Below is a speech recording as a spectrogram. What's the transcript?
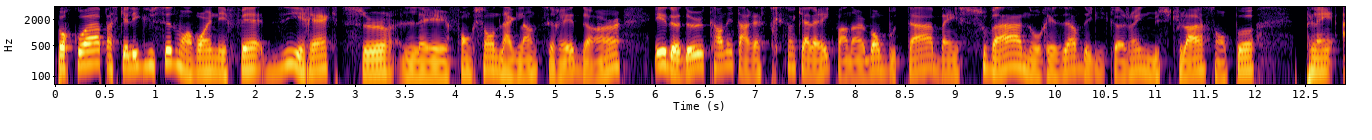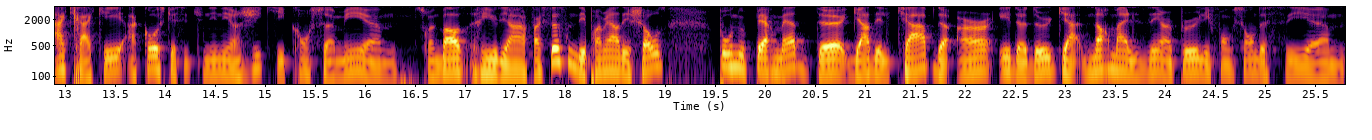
Pourquoi? Parce que les glucides vont avoir un effet direct sur les fonctions de la glande thyroïde, de un, et de deux, quand on est en restriction calorique pendant un bon bout de temps, bien souvent nos réserves de glycogène musculaire sont pas plein à craquer à cause que c'est une énergie qui est consommée euh, sur une base régulière. Fait que ça, c'est une des premières des choses pour nous permettre de garder le cap de 1 et de 2, normaliser un peu les fonctions de ces, euh,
